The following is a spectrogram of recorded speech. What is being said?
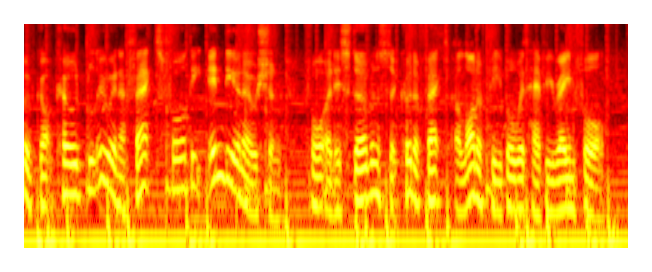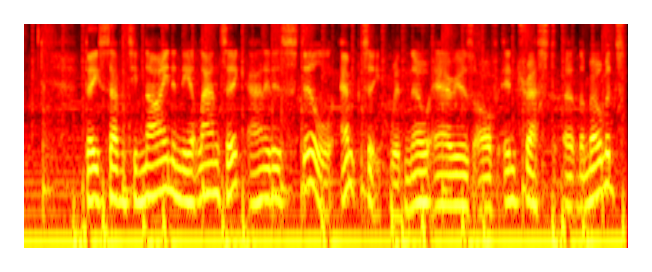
We've got code blue in effect for the Indian Ocean for a disturbance that could affect a lot of people with heavy rainfall. Day 79 in the Atlantic and it is still empty with no areas of interest at the moment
